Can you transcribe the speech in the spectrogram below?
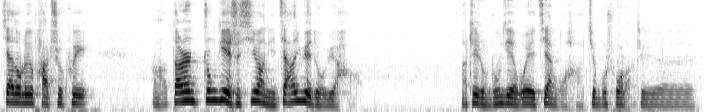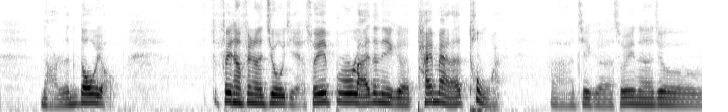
加多了又怕吃亏，啊，当然中介是希望你加的越多越好，啊，这种中介我也见过哈，就不说了，这个哪儿人都有，非常非常纠结，所以不如来的那个拍卖来痛快，啊，这个所以呢就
